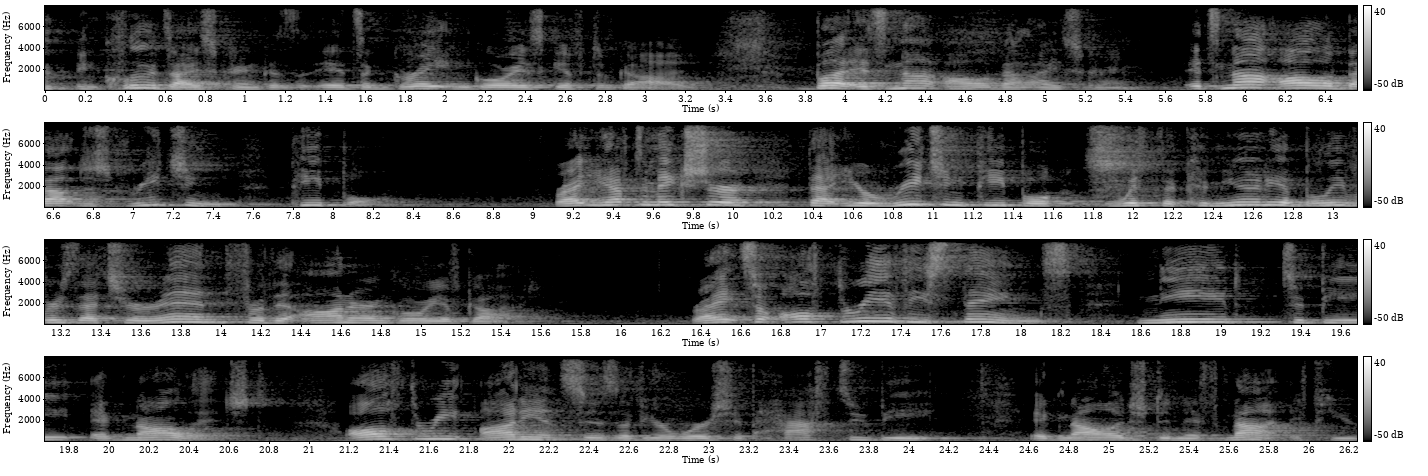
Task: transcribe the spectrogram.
includes ice cream because it's a great and glorious gift of God. But it's not all about ice cream. It's not all about just reaching people, right? You have to make sure that you're reaching people with the community of believers that you're in for the honor and glory of God, right? So all three of these things need to be acknowledged. All three audiences of your worship have to be acknowledged, and if not, if you,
